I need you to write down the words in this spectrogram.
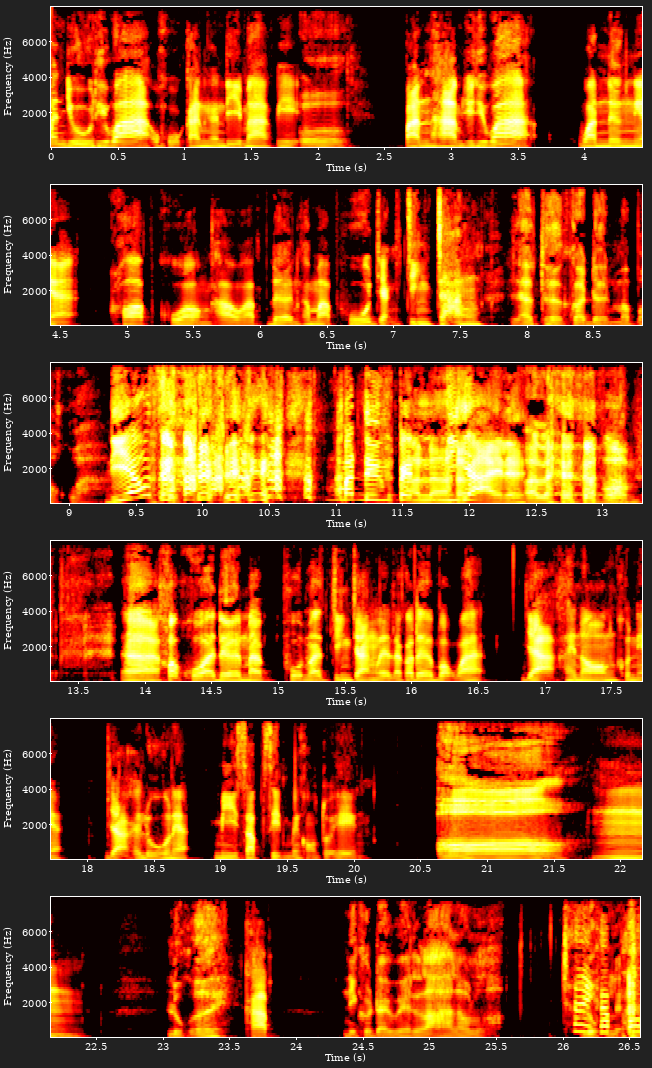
มันอยู่ที่ว่าโอ้โหการเงินดีมากพี่ เออปัญหามันอยู่ที่ว่าวันหนึ่งเนี่ย ครอบครัวของเขาครับ เดินเข้ามาพูดอย่างจริงจัง แล้วเธอก็เดินมาบอกว่า เดี๋ยวสิ มาดึงเป็นอะไรนิยายเลยอะไรครับผมเออครอบครัวเดินแบบพูดมาจริงจังเลย แล้วก็เดินบอกว่า อยากให้น้องคนเนี้ย อยากให้ลูกคนเนี้ยมีทรัพย์สินเป็นของตัวเองอ๋ออืม ลูกเอ้ยครับ นี่ก็ได้เวลาแล้วล่ะ ใช่ครับลูกพ่อ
